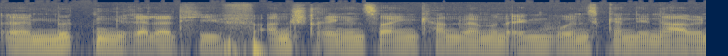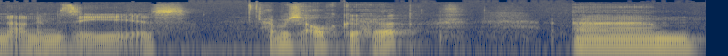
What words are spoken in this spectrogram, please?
äh, Mücken relativ anstrengend sein kann, wenn man irgendwo in Skandinavien an einem See ist. Habe ich auch gehört. Ähm,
